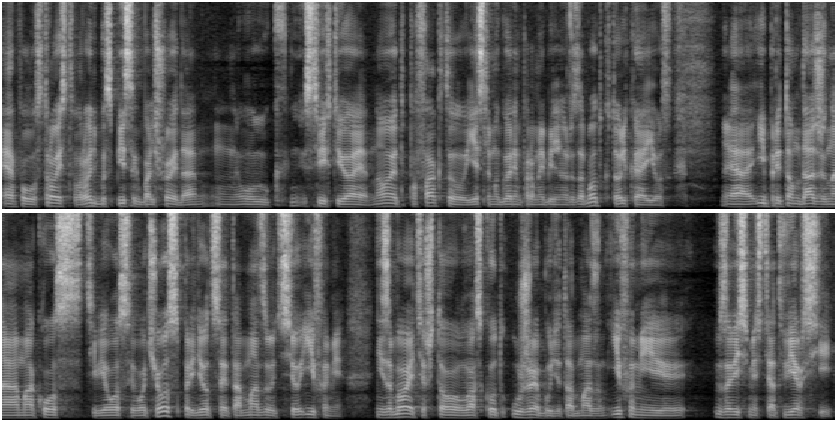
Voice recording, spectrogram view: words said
Apple устройство, вроде бы список большой, да, у Swift UI, но это по факту, если мы говорим про мобильную разработку, только iOS. Э, и при том даже на macOS, tvOS и watchOS придется это обмазывать все ифами. Не забывайте, что у вас код уже будет обмазан ифами в зависимости от версии.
